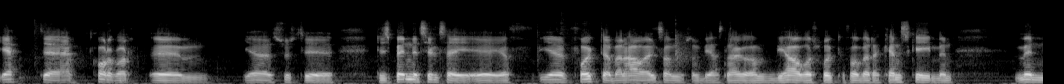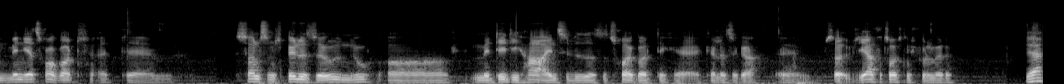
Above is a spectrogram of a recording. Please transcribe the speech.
Ja, det er kort og godt. Øhm, jeg synes, det, det er spændende tiltag. Øh, Jeg, jeg frygter, man har jo alt sammen, som vi har snakket om, vi har jo vores frygter for, hvad der kan ske, men, men, men jeg tror godt, at øh, sådan som spillet ser ud nu, og med det, de har indtil videre, så tror jeg godt, det kan, kan lade sig gøre. Øh, så jeg er fortrøstningsfuld med det. Ja,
